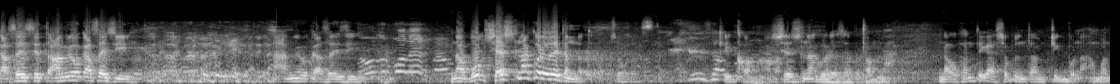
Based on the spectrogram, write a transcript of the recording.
কাছাইছে তো আমিও কাছাইছি আমিও কাছাইছি না, বল, শেষ না করে যাইতাম না তো। ঠিক কম, শেষ না করে যেতাম না। না, ওখান থেকে আসা পর্যন্ত আমি টিকবো না, আমার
